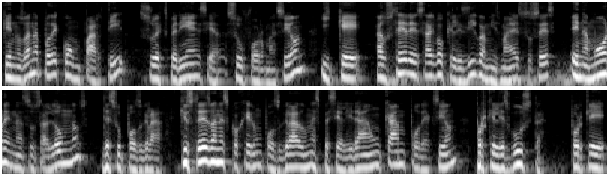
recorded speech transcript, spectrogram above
que nos van a poder compartir su experiencia, su formación y que a ustedes algo que les digo a mis maestros es enamoren a sus alumnos de su posgrado. Que ustedes van a escoger un posgrado, una especialidad, un campo de acción porque les gusta, porque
